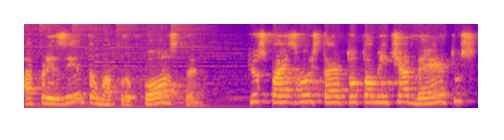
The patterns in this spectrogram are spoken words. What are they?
apresenta uma proposta, que os pais vão estar totalmente abertos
